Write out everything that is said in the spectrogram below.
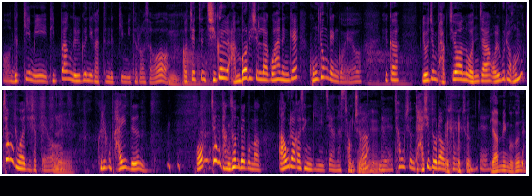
어, 느낌이 뒷방 늙은이 같은 느낌이 들어서 음. 어쨌든 직을 안 버리시려고 하는 게 공통된 거예요. 그러니까 요즘 박지원 원장 얼굴이 엄청 좋아지셨대요. 네. 그리고 바이든 엄청 당선되고 막 아우라가 생기지 않았습니까? 청춘, 예. 네, 청춘 다시 돌아온 청춘. 네. 대한민국은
